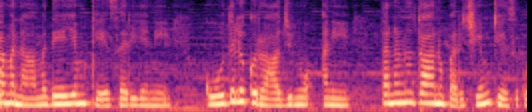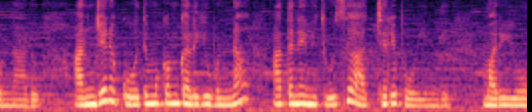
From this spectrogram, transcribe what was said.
తమ నామధేయం కేసరి అని కోతులకు రాజును అని తనను తాను పరిచయం చేసుకున్నాడు. అంజన కోతిముఖం కలిగి ఉన్న అతనిని చూసి ఆశ్చర్యపోయింది. మరియు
